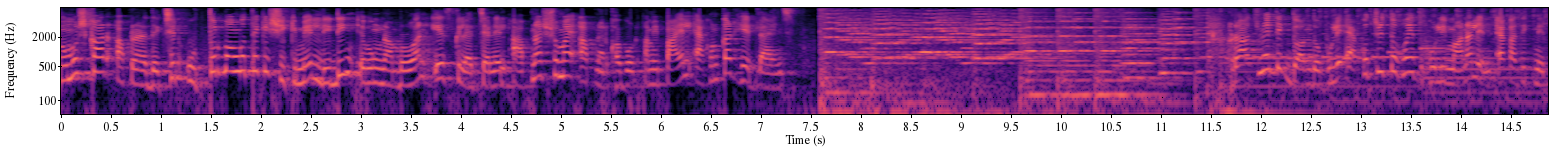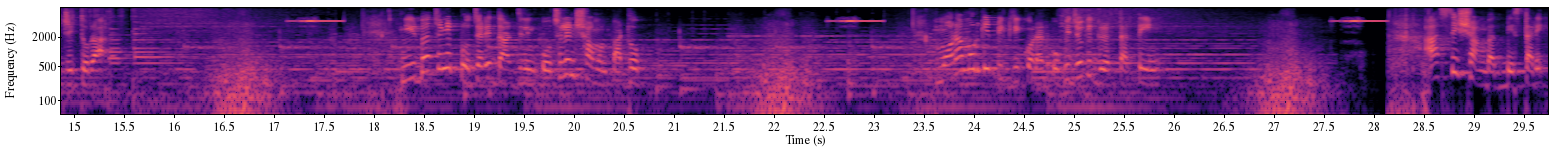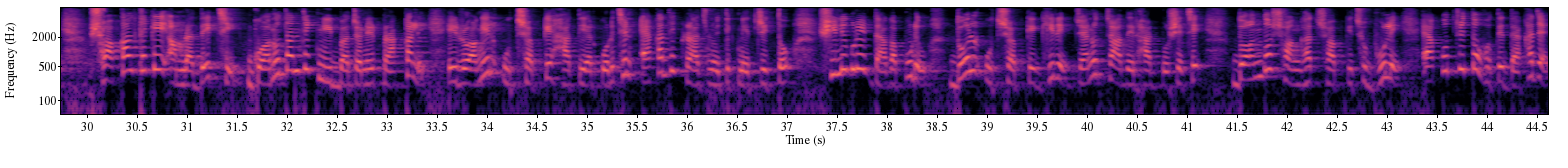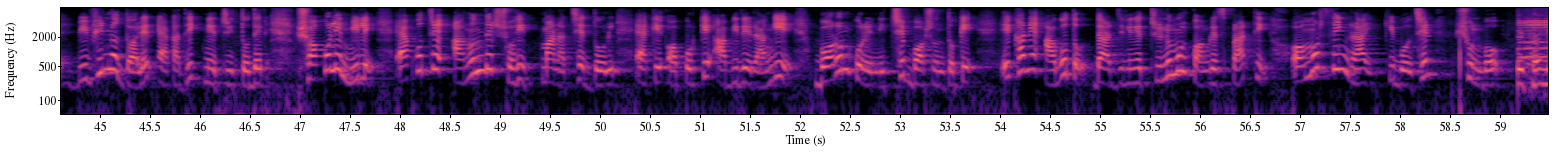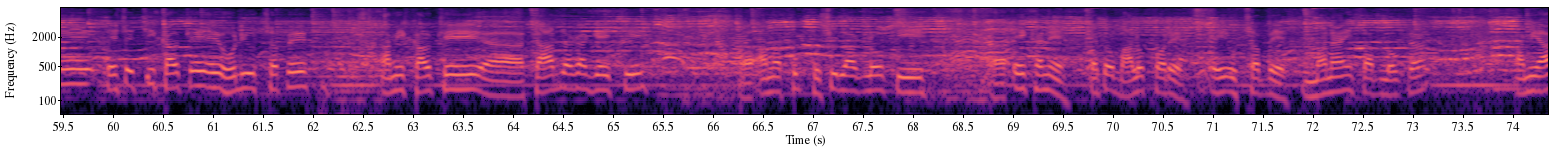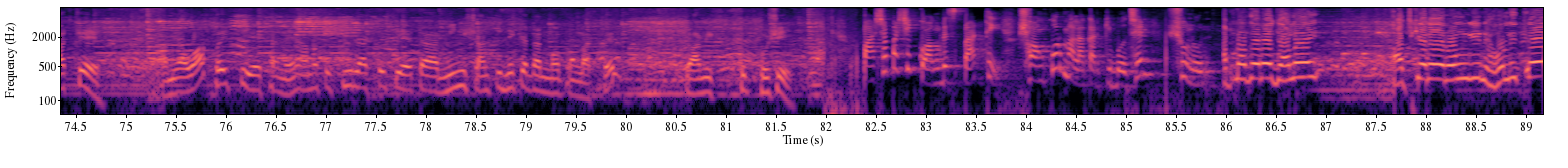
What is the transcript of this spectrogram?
নমস্কার, আপনারা দেখছেন উত্তরবঙ্গ থেকে সিকিমের লিডিং এবং number one S club channel আপনার সময়, আপনার খবর। আমি পায়েল, এখনকার হেডলাইন্স রাজনৈতিক দ্বন্দ্ব ভুলে একত্রিত হয়ে হোলি মানালেন একাধিক নেতৃত্বরা। নির্বাচনী প্রচারে দার্জিলিং পৌঁছলেন সমন পাঠক। মরা মুরগি বিক্রি করার অভিযোগে গ্রেফতার তিন। আসছি সংবাদ বিস্তারে। সকাল থেকেই আমরা দেখছি গণতান্ত্রিক নির্বাচনের প্রাককালে এই রঙের উৎসবকে হাতিয়ার করেছেন একাধিক রাজনৈতিক নেতৃত্ব। শিলিগুড়ির দাগাপুরেও দোল উৎসবকে ঘিরে যেন চাঁদের হাট বসেছে। দ্বন্দ্ব, সংঘাত সবকিছু ভুলে একত্রিত হতে দেখা যায় বিভিন্ন দলের একাধিক নেতৃত্বদের। সকলে মিলে একত্রে আনন্দের সহিত মানাচ্ছে দোল। একে অপরকে আবিরে রাঙিয়ে বরণ করে নিচ্ছে বসন্তকে। এখানে আগত দার্জিলিংয়ের তৃণমূল কংগ্রেস প্রার্থী অমর সিং রায় কি বলছেন শুনব। এখানে এসেছি কালকে এই হোলি উৎসবে। আমি কালকে চার জায়গা গিয়েছি। আমার খুব খুশি লাগল কি এখানে এত ভালো করে এই উৎসবে মানায় সব লোকরা। আমি আজকে, আমি অবাক হয়েছি এখানে। আমাকে কি লাগছে কি, এটা মিনি শান্তিনিকেতন মতন লাগছে। তো আমি খুব খুশি। পাশাপাশি কংগ্রেস প্রার্থী শঙ্কর মালাকার কি বলছেন শুনুন। আপনাদেরও জানাই, আজকের এই রঙিন হোলিতে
